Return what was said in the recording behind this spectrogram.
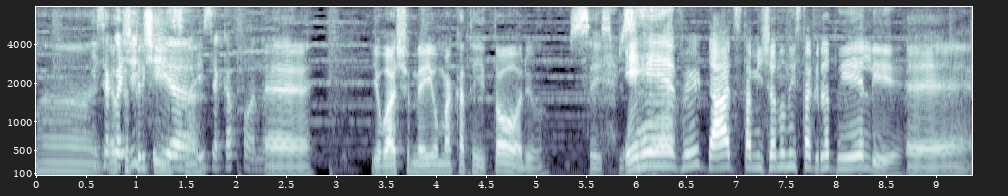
Ah, isso é coisa de tia. preguiça. Isso é cafona. É. E eu acho meio marcar território. Não sei se precisa. É verdade, você tá mijando no Instagram dele. É,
